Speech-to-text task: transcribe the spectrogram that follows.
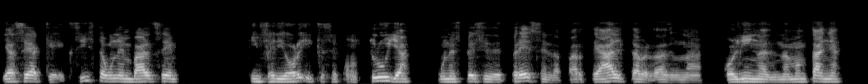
ya sea que exista un embalse inferior y que se construya una especie de presa en la parte alta, ¿verdad? De una colina, de una montaña,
